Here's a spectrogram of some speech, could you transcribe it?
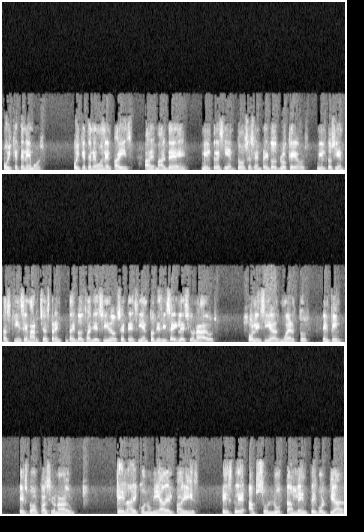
hoy que tenemos, hoy que tenemos en el país, además de 1.362 bloqueos, 1.215 marchas, 32 fallecidos, 716 lesionados, policías muertos, en fin, esto ha ocasionado que la economía del país esté absolutamente golpeada.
